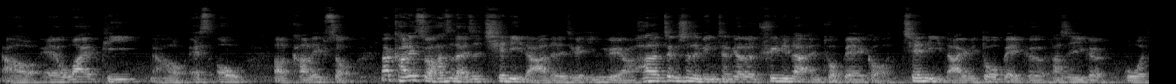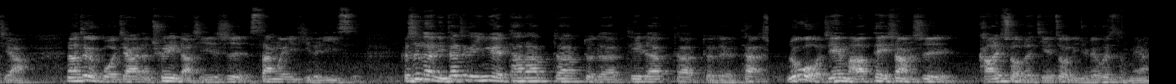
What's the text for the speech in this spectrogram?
然后 L Y P，然后 S O，啊，卡利索。那卡利索它是来自千里达的这个音乐啊，它的正式的名称叫做 Trinidad and Tobago，千里达与多贝哥，它是一个国家。那这个国家呢，Trinidad 其实是三位一体的意思。可是呢，你在这个音乐哒哒哒哒哒哒哒哒哒哒，如果我今天把它配上是卡利索的节奏，你觉得会是怎么样？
